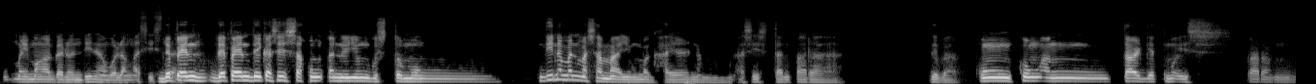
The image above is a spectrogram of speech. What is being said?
may mga ganun din na walang assistant. Depende depende kasi sa kung ano yung gusto mong hindi naman masama yung mag-hire ng assistant para 'di ba? Kung kung ang target mo is parang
